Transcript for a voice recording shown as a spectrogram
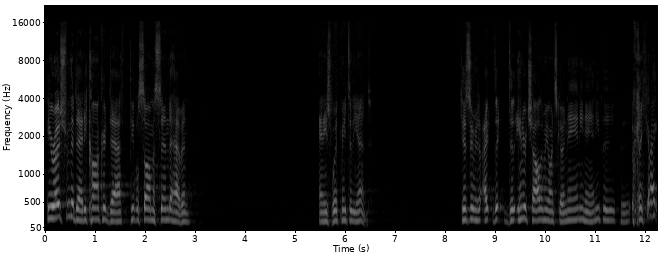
He rose from the dead, he conquered death. People saw him ascend to heaven. And he's with me to the end. Just, I, the, the, inner child of me wants to go, nanny, nanny, poo, poo.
